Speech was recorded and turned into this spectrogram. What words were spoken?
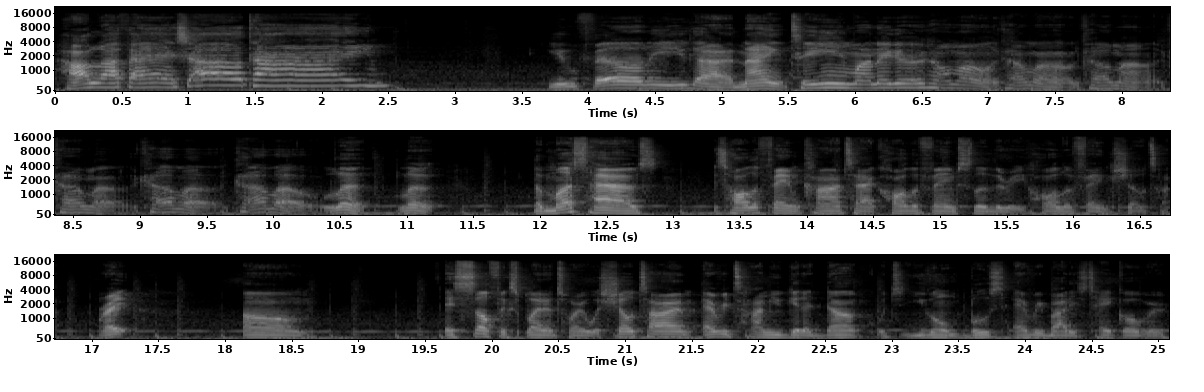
Hall of Fame showtime. You feel me? You got 19, my nigga. Come on, come on, come on, come on, come on, come on. Look, look. The must-haves is Hall of Fame Contact, Hall of Fame Slithery, Hall of Fame Showtime, right? Um, it's self-explanatory with Showtime. Every time you get a dunk, which you gonna boost everybody's takeover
